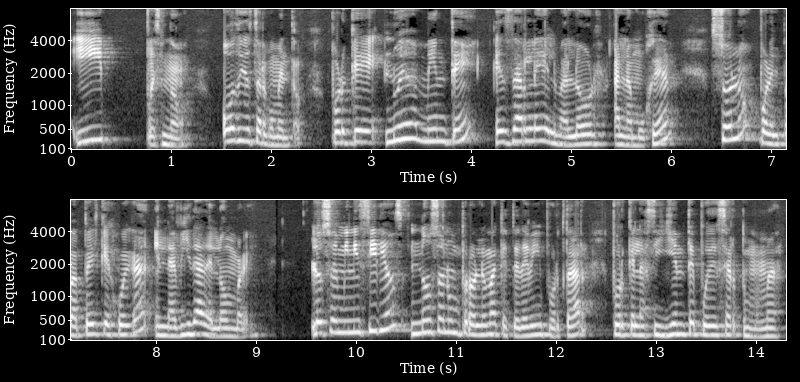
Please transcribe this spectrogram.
Y pues no, odio este argumento, porque nuevamente es darle el valor a la mujer solo por el papel que juega en la vida del hombre. Los feminicidios no son un problema que te debe importar porque la siguiente puede ser tu mamá,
